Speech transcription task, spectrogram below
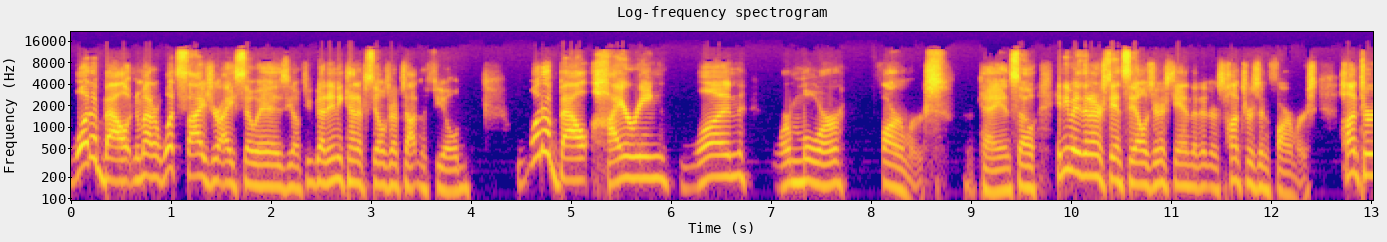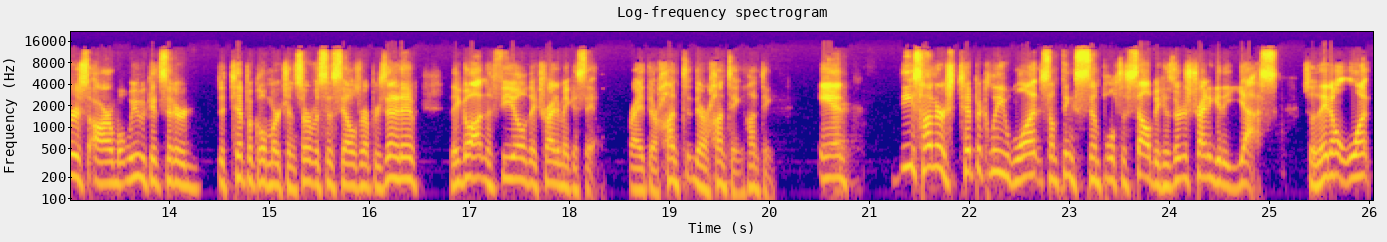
what about no matter what size your ISO is, you know, if you've got any kind of sales reps out in the field, what about hiring one or more farmers? Okay. And so anybody that understands sales, you understand that there's hunters and farmers. Hunters are what we would consider the typical merchant services sales representative. They go out in the field, they try to make a sale, right? They're hunt, they're hunting, hunting. And these hunters typically want something simple to sell because they're just trying to get a yes. So they don't want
